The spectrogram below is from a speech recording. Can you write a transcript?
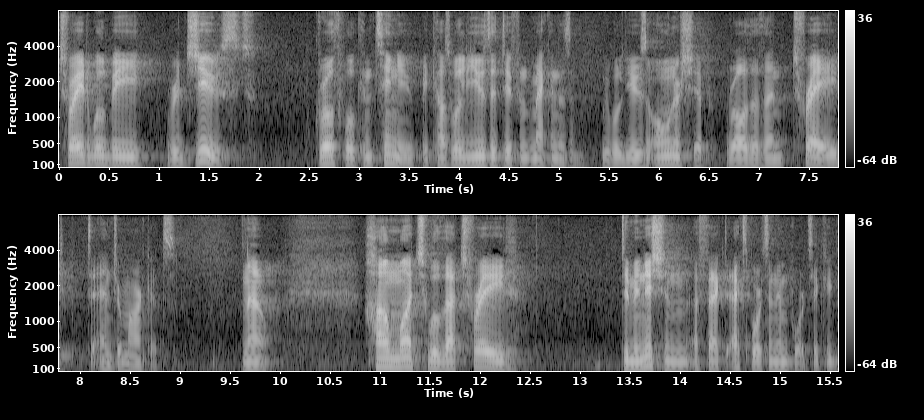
trade will be reduced, growth will continue because we'll use a different mechanism. We will use ownership rather than trade to enter markets. Now, how much will that trade diminution affect exports and imports? It could,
